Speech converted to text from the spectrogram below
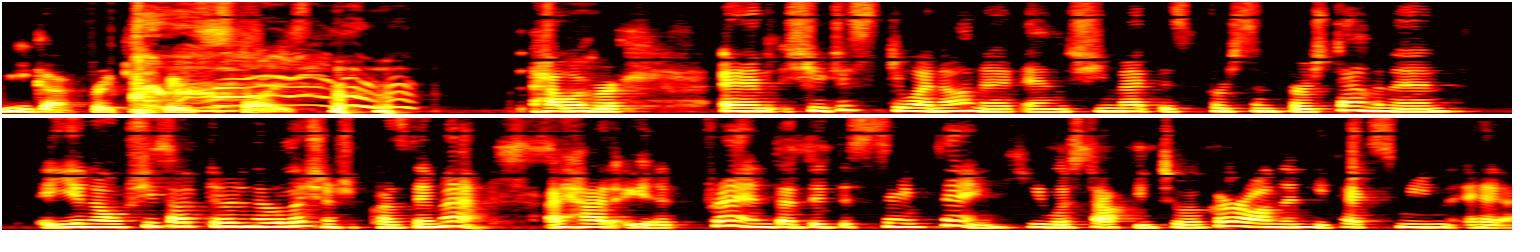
We got freaking crazy stories. However, and she just went on it, and she met this person first time, and then. You know, she thought they're in a relationship because they met. I had a friend that did the same thing. He was talking to a girl, and then he texted me uh,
